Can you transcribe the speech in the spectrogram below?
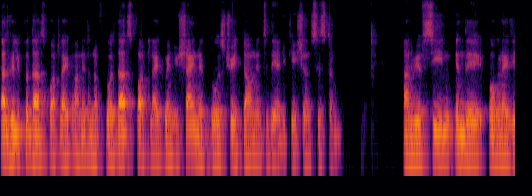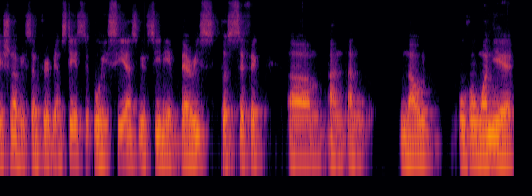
has really put that spotlight on it. And of course, that spotlight, when you shine it, goes straight down into the education system. And we've seen in the Organization of Eastern Caribbean States, the OECS, we've seen a very specific um, and, and now over one year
